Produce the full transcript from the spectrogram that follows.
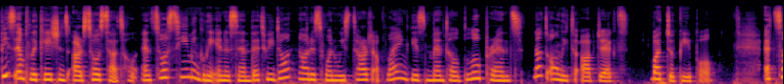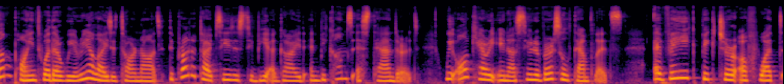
These implications are so subtle and so seemingly innocent that we don't notice when we start applying these mental blueprints not only to objects, but to people. At some point, whether we realize it or not, the prototype ceases to be a guide and becomes a standard. We all carry in us universal templates, a vague picture of what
